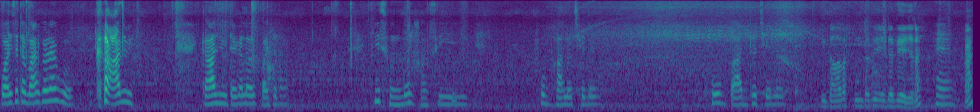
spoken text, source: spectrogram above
পয়সাটা বার করে রাখব? কাজ কাজ মিটে গেল ওর পয়সাটা। কি সুন্দর হাসি। খুব ভালো ছেলে। খুব বাধ্য ছেলে। দাদাটা কোনটা দিয়ে এটা দিয়ে দিয়েছে না? হ্যাঁ। হ্যাঁ?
